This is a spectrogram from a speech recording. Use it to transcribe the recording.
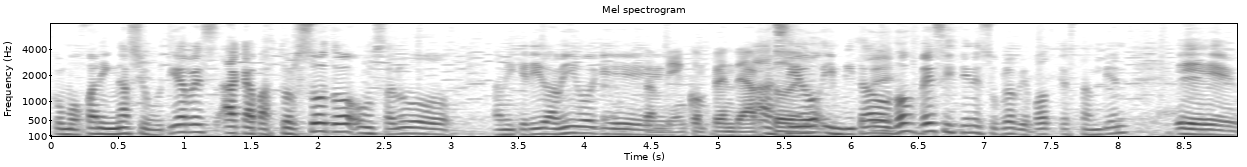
como Juan Ignacio Gutiérrez, acá Pastor Soto, un saludo a mi querido amigo que También comprende ha harto. sido del- invitado sí. dos veces y tiene su propio podcast también. Eh,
